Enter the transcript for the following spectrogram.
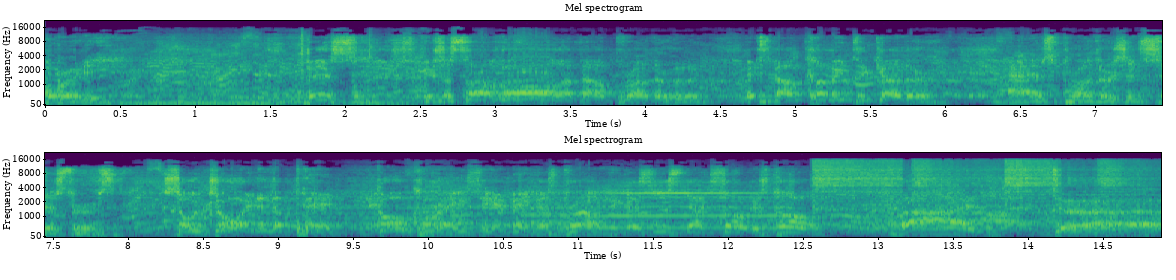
authority. This is a song all about brotherhood. It's about coming together as brothers and sisters. So join in the pit, go crazy, and make us proud because this next song is called I'm Dead.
